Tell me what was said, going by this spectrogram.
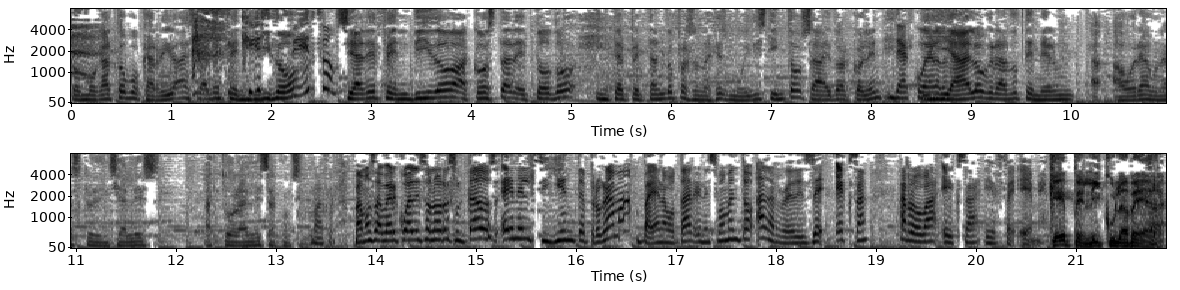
como gato boca arriba se ha defendido. es eso? Se ha defendido a costa de todo interpretando personajes muy distintos a Edward Cullen. De acuerdo. Y ha logrado tener un- ahora unas credenciales actorales a considerar. Vamos a ver cuáles son los resultados en el siguiente programa. Vayan a votar en este momento a las redes de EXA, arroba EXAFM. ¿Qué película ver?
